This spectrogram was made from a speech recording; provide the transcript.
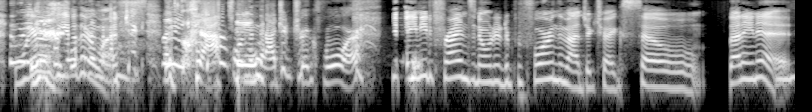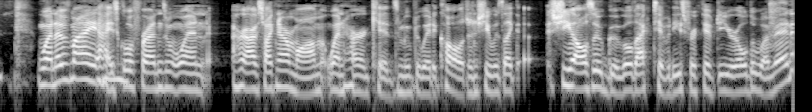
where's the other one? Like Who perform the magic trick for? Yeah, you need friends in order to perform the magic tricks. So that ain't it. One of my high mm-hmm. school friends, when her, I was talking to her mom when her kids moved away to college, and she was like, she also Googled activities for 50 year old women.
